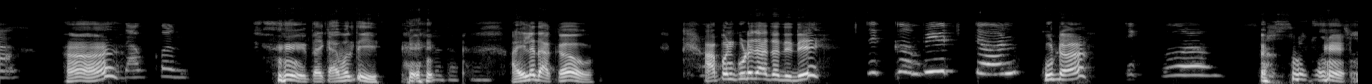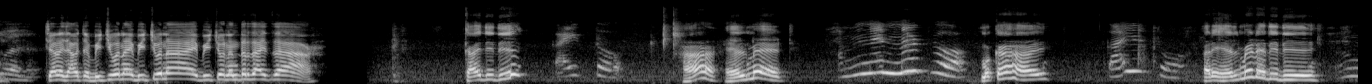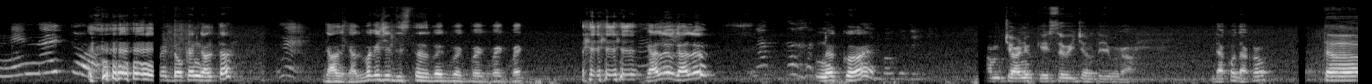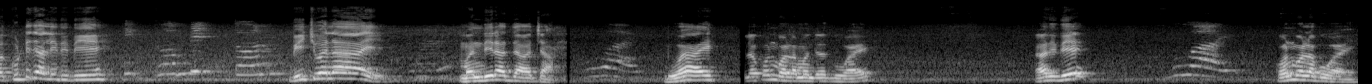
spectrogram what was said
हा? ताई काय बोलती? आईला दाखव. आपण कुठे जायचं दीदी? कुठं? चला जाऊच्या बीचवर नाही बीचवर नाही. बीचवर नंतर जायचा. काय दीदी? हा हेल्मेट. मग काय काय अरे हेल्मेट आहे दीदी. हमने नको डोक्यात घाल घाल. बघ कशी दिसत बघ बघ बघ बघ बघ. घालू घालू. नको आमची आणि केस विचारते बघा. दाखव दाखव. तर कुठे चालली दीदी? बीचवर नाही. मंदिरात जायच्या. बुवा आहे तुला कोण बोलला मंदिरात बुवा आहे हा दीदी? कोण बोलला बुवा आहे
